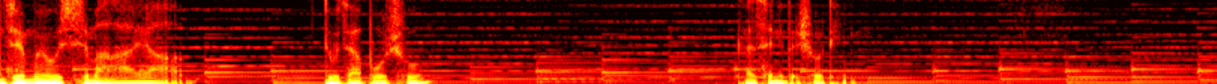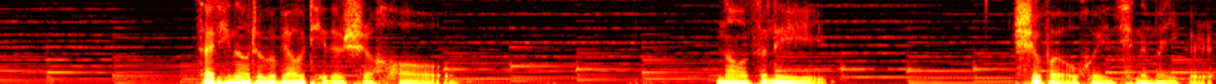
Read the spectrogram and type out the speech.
本节目由喜马拉雅独家播出，感谢你的收听。在听到这个标题的时候，脑子里是否有回忆起那么一个人？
